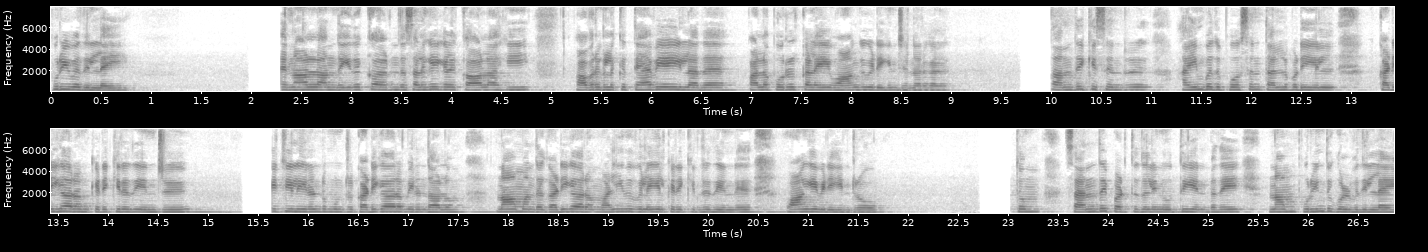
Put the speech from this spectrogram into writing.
புரிவதில்லை. இதனால் அந்த இதுக்கு அந்த சலுகைகளுக்கு ஆளாகி அவர்களுக்கு தேவையே இல்லாத பல பொருட்களை வாங்கிவிடுகின்றனர்கள் சந்தைக்கு சென்று ஐம்பது பர்சன்ட் தள்ளுபடியில் கடிகாரம் கிடைக்கிறது என்று வீட்டில் இரண்டு மூன்று கடிகாரம் இருந்தாலும் நாம் அந்த கடிகாரம் மலிவு விலையில் கிடைக்கின்றது என்று வாங்கிவிடுகின்றோம் சந்தைப்படுத்துதலின் உத்தி என்பதை நாம் புரிந்து கொள்வதில்லை.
